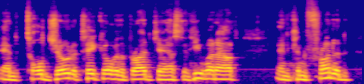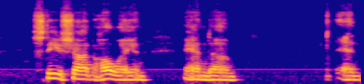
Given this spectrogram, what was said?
and told Joe to take over the broadcast, and he went out and confronted Steve Schott in the hallway and and um, and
